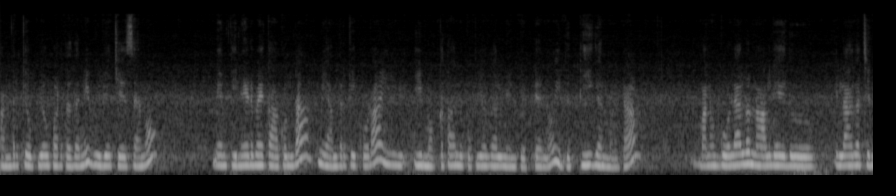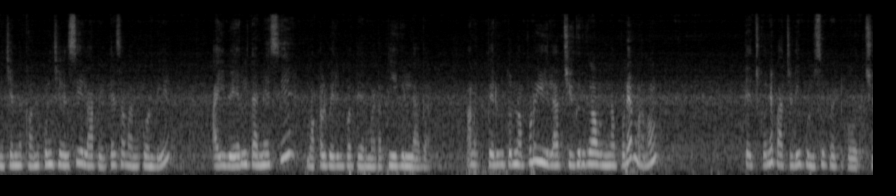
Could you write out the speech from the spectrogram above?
అందరికీ ఉపయోగపడుతుందని వీడియో చేశాను. మేము తినేయడమే కాకుండా మీ అందరికీ కూడా ఈ ఈ మొక్క తాలూకు ఉపయోగాలు నేను పెట్టాను. ఇది తీగ అనమాట మనం గోళాల్లో నాలుగైదు ఇలాగ చిన్న చిన్న కణుకులు చేసి ఇలా పెట్టేసాం అనుకోండి అవి వేర్లు తనేసి మొక్కలు పెరిగిపోతాయి అనమాట తీగిల్లాగా. మనకు పెరుగుతున్నప్పుడు ఇలా చిగురుగా ఉన్నప్పుడే మనం తెచ్చుకొని పచ్చడి పులుసు పెట్టుకోవచ్చు.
